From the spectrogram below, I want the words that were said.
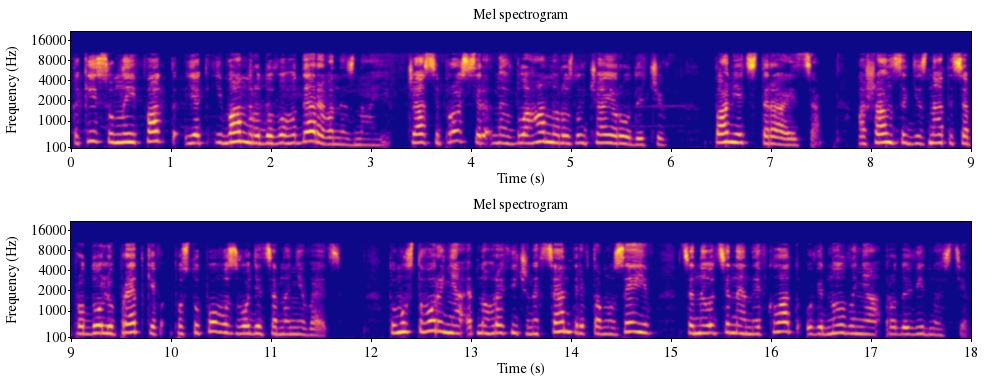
такий сумний факт, як Іван родового дерева не знає. Час і простір невблаганно розлучає родичів. Пам'ять стирається, а шанси дізнатися про долю предків поступово зводяться на нівець. Тому створення етнографічних центрів та музеїв це неоцінений вклад у відновлення родовідності.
